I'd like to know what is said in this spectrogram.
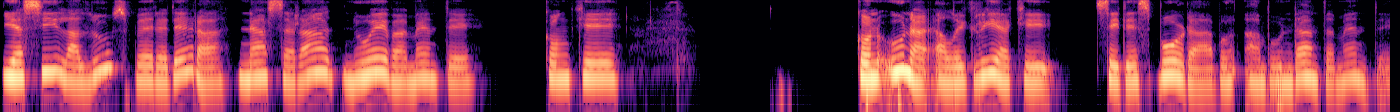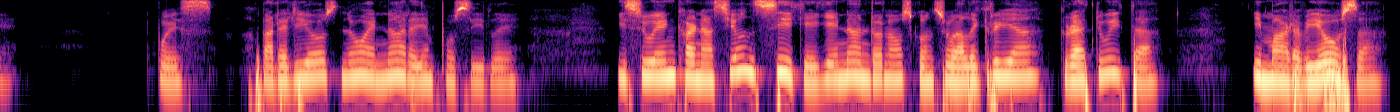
Y así la luz verdadera nacerá nuevamente con que con una alegría que se desborda abundantemente. Pues para Dios no hay nada imposible y su encarnación sigue llenándonos con su alegría gratuita y maravillosa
